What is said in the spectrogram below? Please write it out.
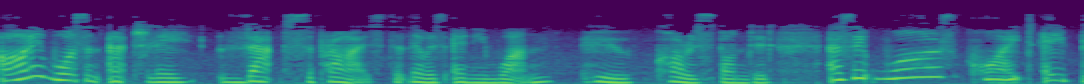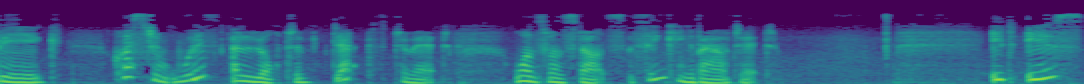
I wasn't actually that surprised that there was anyone who corresponded, as it was quite a big question with a lot of depth to it once one starts thinking about it. It is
